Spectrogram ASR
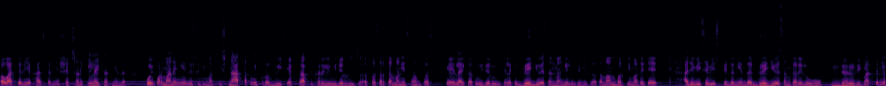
હવે વાત કરીએ ખાસ કરીને શૈક્ષણિક લાયકાતની અંદર. કોઈ પણ માનનીય યુનિવર્સિટીમાંથી સ્નાતકની પદવી છે, પ્રાપ્ત કરેલી હોવી જરૂરી છે, અથવા સરકાર માન્ય સમકક્ષ છે લાયકાત હોવી જરૂરી છે. એટલે કે ગ્રેજ્યુએશન માંગેલું છે મિત્રો. તમામ ભરતી માટે છે, આજે વીસે વીસ કેડરની અંદર ગ્રેજ્યુએશન કરેલું હું જરૂરી વાત કરીએ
